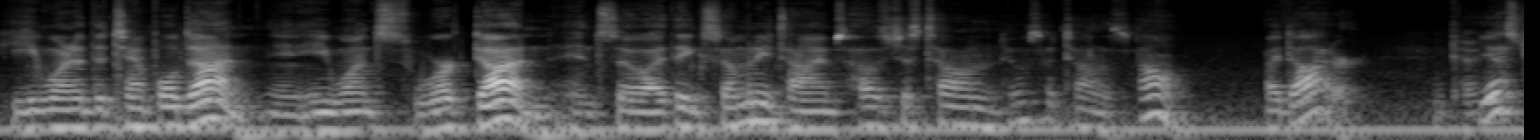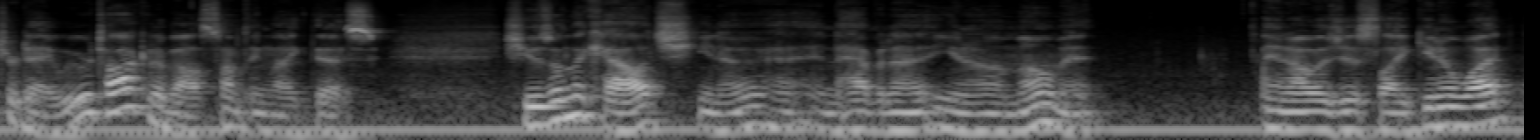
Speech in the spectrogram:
He wanted the temple done, and he wants work done, and so I think so many times I was just telling who was I telling this? Oh, my daughter. Okay. Yesterday we were talking about something like this. She was on the couch, you know, and having a you know a moment, and I was just like, you know what?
